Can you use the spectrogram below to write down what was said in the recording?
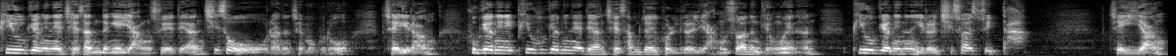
피후견인의 재산 등의 양수에 대한 취소라는 제목으로 제1항 후견인이 피후견인에 대한 제3자의 권리를 양수하는 경우에는 피후견인은 이를 취소할 수 있다. 제2항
